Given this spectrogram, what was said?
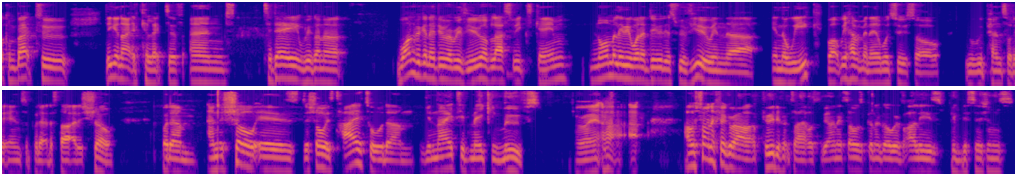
Welcome back to the United Collective. And today we're to, one, we're to do a review of last week's game. Normally we want to do this review in the, in the week, but we haven't been able to. So we penciled it in to put it at the start of the show. But, um, and the show is, the show is titled, um, United Making Moves. All right. I, I, I was trying to figure out a few different titles, to be honest. I was to go with Ole's big decisions.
